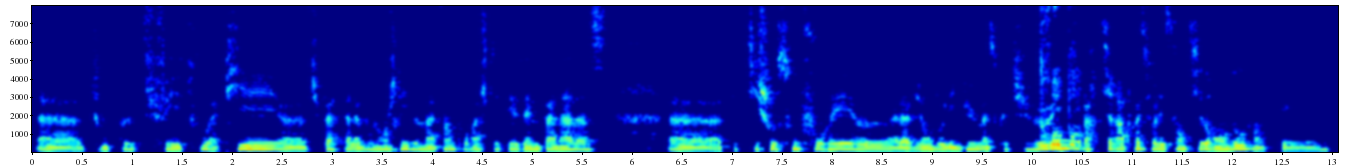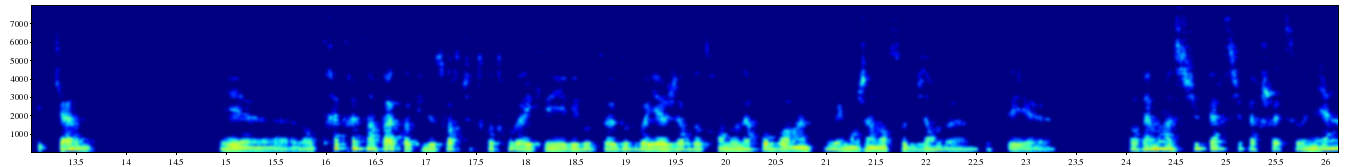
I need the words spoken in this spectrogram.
donc tu fais tout à pied, tu passes à la boulangerie le matin pour acheter tes empanadas euh, ces petits chaussons fourrés euh, à la viande, aux légumes, à ce que tu veux, et puis partir après sur les sentiers de rando. Enfin, c'était canon. Et euh, donc très très sympa quoi. Puis le soir, tu te retrouves avec les, autres d'autres voyageurs, d'autres randonneurs pour boire un coup et manger un morceau de viande. C'était vraiment un super super chouette souvenir.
